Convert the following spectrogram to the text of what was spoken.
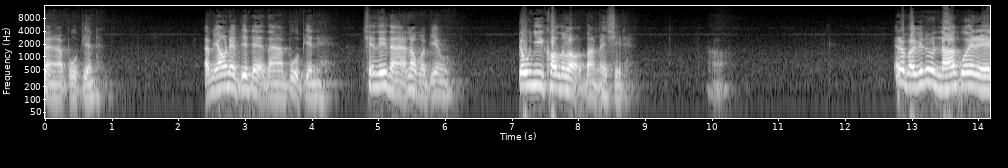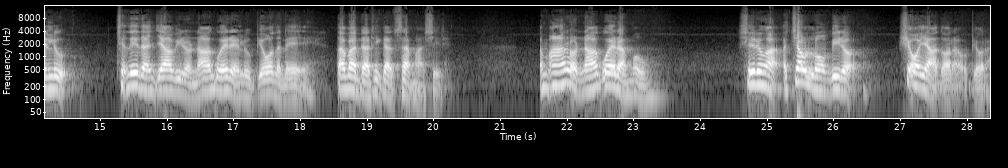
တန်ကပိုပြင်းတယ်အမြောင်းနဲ့ပြစ်တဲ့အတန်ကပိုပြင်းတယ်ရှင်သေးတန်အဲ့လောက်မပြင်းဘူးတုံးကြီးခောက်သလောက်အတန်ပဲရှိတယ်အဲ့တော့ဘာဖြစ်လို့နားကွဲတယ်လို့ရှင်သေးတန်ကြားပြီးတော့နားကွဲတယ်လို့ပြောတယ်လေတပ္ပတ္ထိကဇတ်မှာရှိတယ်အမှန်တော့နားကွဲတာမဟုတ်ရှင်းတော့အကြောက်လွန်ပြီးတော့ လျှော့ရသွားတာကိုပြောတာ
